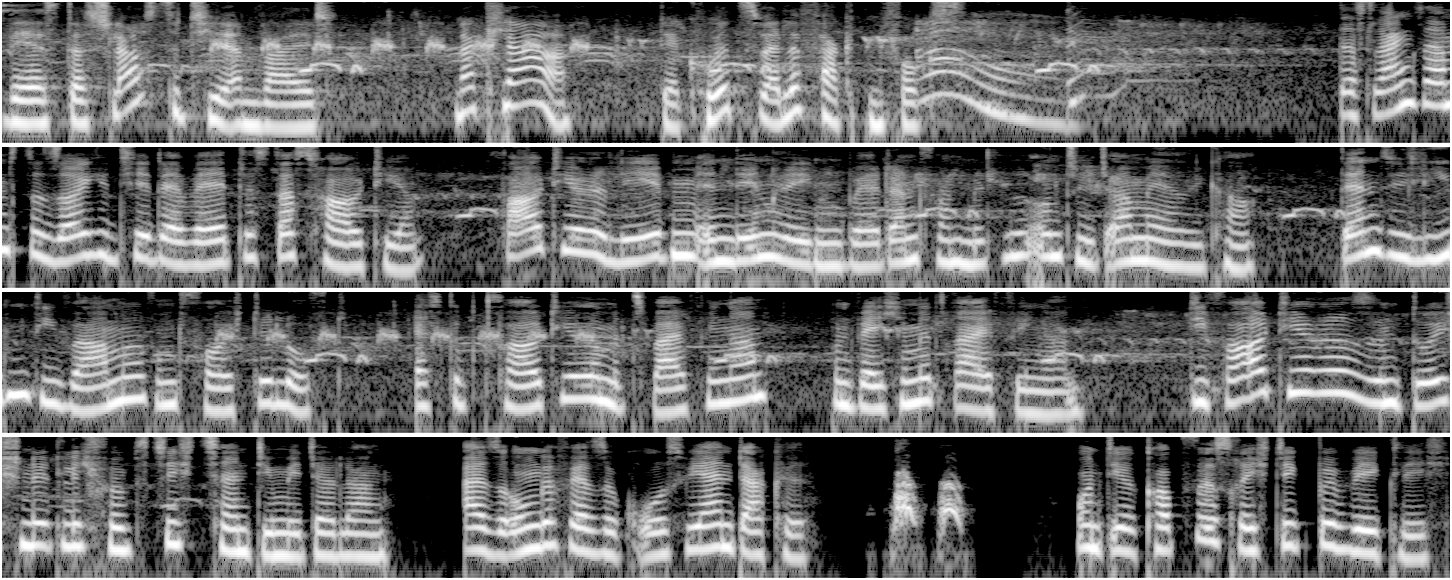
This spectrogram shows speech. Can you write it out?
Wer ist das schlauste Tier im Wald? Na klar, der Kurzwelle Faktenfuchs. Das langsamste Säugetier der Welt ist das Faultier. Faultiere leben in den Regenwäldern von Mittel- und Südamerika, denn sie lieben die warme und feuchte Luft. Es gibt Faultiere mit zwei Fingern und welche mit drei Fingern. Die Faultiere sind durchschnittlich 50 Zentimeter lang, also ungefähr so groß wie ein Dackel. Und ihr Kopf ist richtig beweglich.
